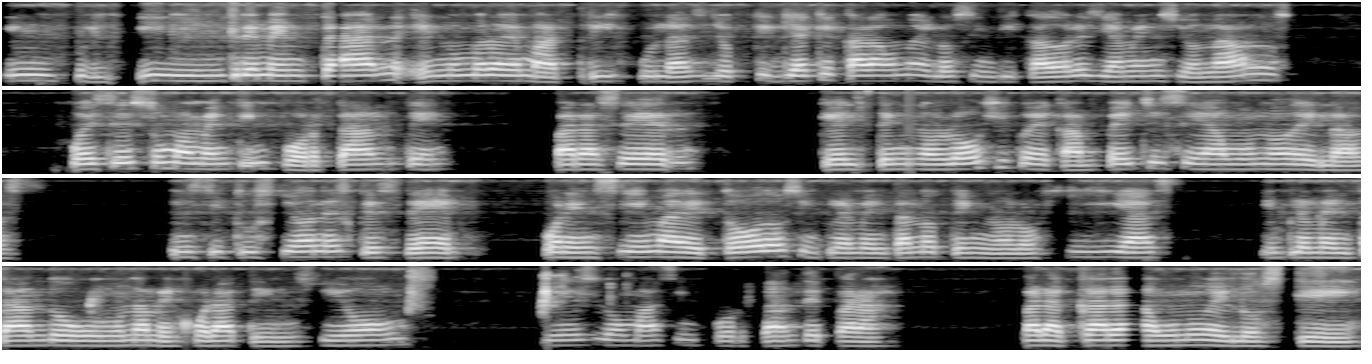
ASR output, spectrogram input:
incrementar el número de matrículas, yo que, ya que cada uno de los indicadores ya mencionados, pues es sumamente importante para hacer que el tecnológico de Campeche sea una de las instituciones que esté por encima de todos, implementando tecnologías, implementando una mejor atención, que es lo más importante para, para cada uno de los que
